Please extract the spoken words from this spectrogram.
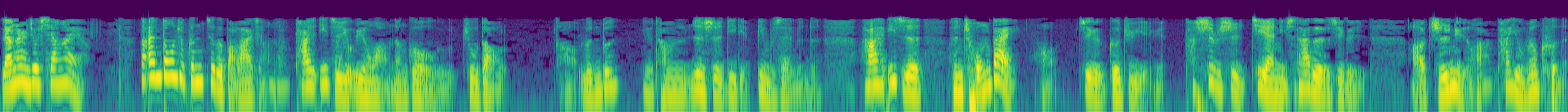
两个人就相爱啊。那安东就跟这个宝拉讲了，他一直有愿望能够住到啊伦敦，因为他们认识的地点并不是在伦敦，他一直很崇拜啊这个歌剧演员，他是不是？既然你是他的这个。啊，侄女的话，他有没有可能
